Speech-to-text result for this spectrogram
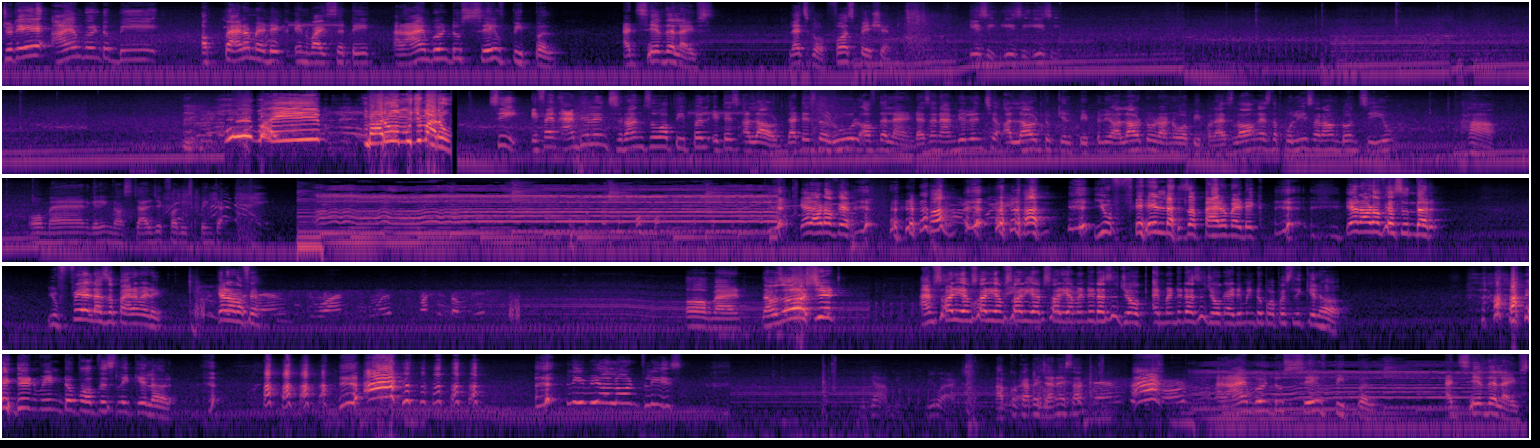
Today I am going to be a paramedic in Vice City and I am going to save people and save their lives. Let's go. First patient. Easy, easy, easy. Oh! See, if an ambulance runs over people, it is allowed. That is the rule of the land. As an ambulance, you're allowed to kill people, you're allowed to run over people. As long as the police around don't see you, Ha. Oh man, getting nostalgic for these pink. Get out of here! You failed as a paramedic. Get out of here, Sundar. You failed as a paramedic. Get out of here. Oh man, that was oh shit! I'm sorry, I'm sorry, I'm sorry, I'm sorry. I meant it as a joke. I meant it as a joke. I didn't mean to purposely kill her. I didn't mean to purposely kill her. Leave me alone, please. You got me. Relax. आपको कहाँ पे जाना है sir? And I am going to save people and save their lives.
